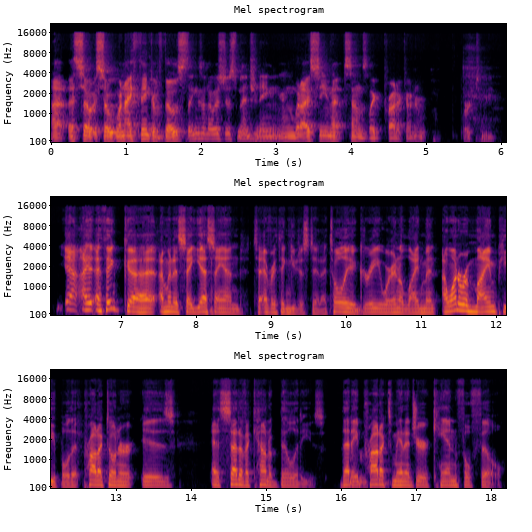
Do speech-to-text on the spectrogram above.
uh, so so when I think of those things that I was just mentioning and what I've seen, that sounds like product owner work to me. Yeah, I, I think uh, I'm going to say yes and to everything you just did. I totally agree. We're in alignment. I want to remind people that product owner is a set of accountabilities that mm-hmm. a product manager can fulfill.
